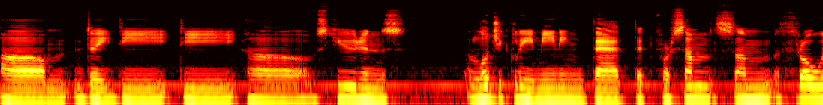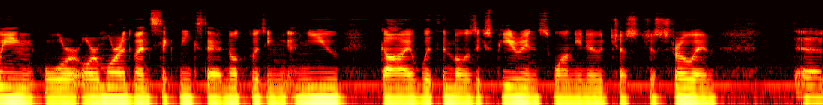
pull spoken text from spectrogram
um, the the the uh, students logically meaning that that for some some throwing or or more advanced techniques they're not putting a new guy with the most experienced one you know just just throw him. Uh,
